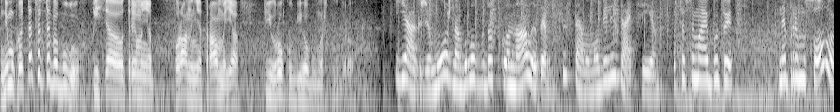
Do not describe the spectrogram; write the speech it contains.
Йому кажуть, та це в тебе було. Після отримання поранення травми я півроку бігав бумажки збирав. Як же можна було б вдосконалити систему мобілізації? Це все має бути не примусово.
